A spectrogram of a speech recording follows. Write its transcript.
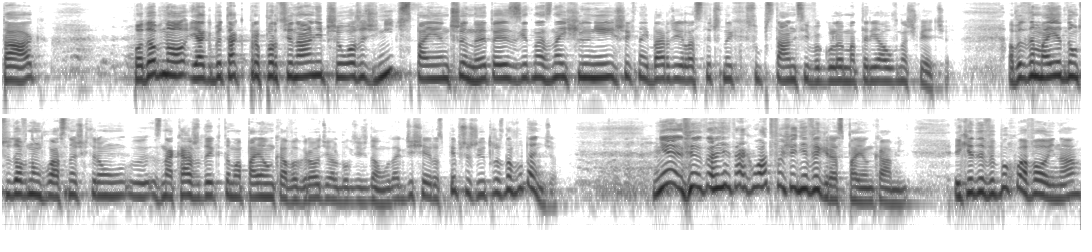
Tak. Podobno jakby tak proporcjonalnie przyłożyć nić z pajęczyny, to jest jedna z najsilniejszych, najbardziej elastycznych substancji w ogóle materiałów na świecie. A poza tym ma jedną cudowną własność, którą y, zna każdy, kto ma pająka w ogrodzie albo gdzieś w domu. Tak dzisiaj rozpieprzysz, jutro znowu będzie. Nie, to nie tak łatwo się nie wygra z pająkami. I kiedy wybuchła wojna,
